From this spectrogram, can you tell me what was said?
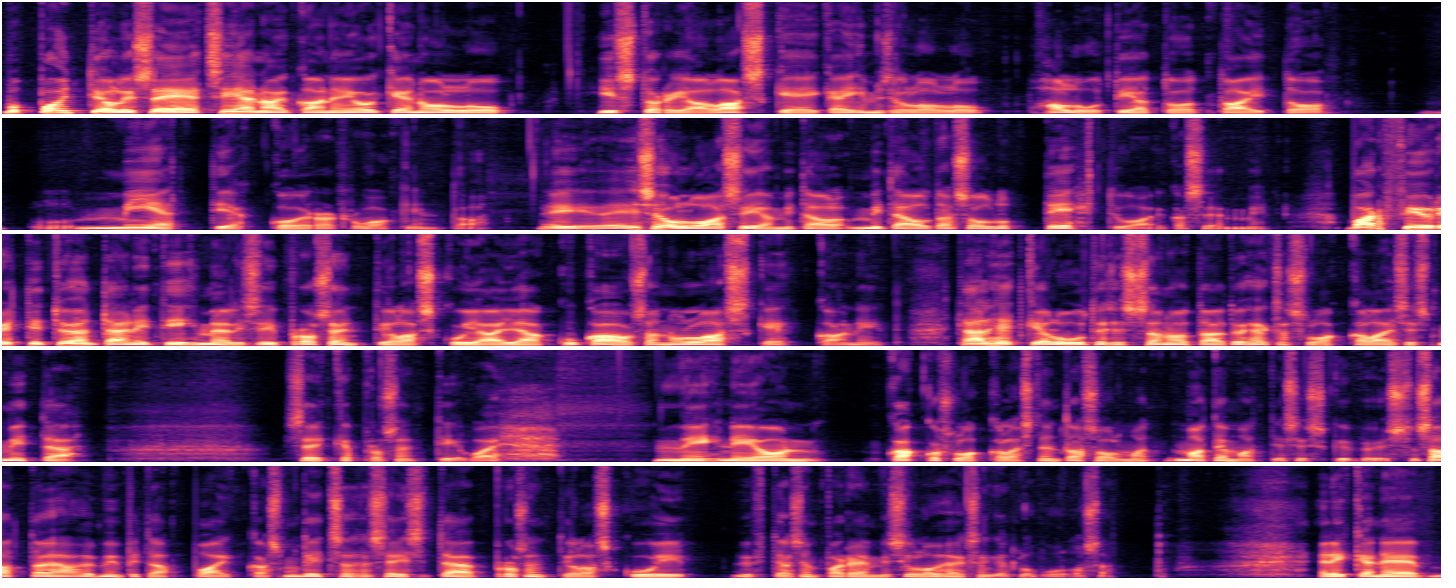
Mutta pointti oli se, että siihen aikaan ei oikein ollut historiaa laskea, eikä ihmisillä ollut halu, tietoa, taitoa miettiä koiran ruokintaa. Ei, ei se ollut asia, mitä, mitä oltaisiin ollut tehty aikaisemmin. Barfi yritti työntää niitä ihmeellisiä prosenttilaskuja ja kuka on osannut laskeekaan niitä. Tällä hetkellä uutisissa sanotaan, että yhdeksäsluokkalaisista mitä 70 prosenttia vai niin, niin on kakkosluokkalaisten tasolla matemaattisissa kyvyissä. Saattaa ihan hyvin pitää paikkaa, mutta itse asiassa ei sitä prosenttilaskua yhtään sen paremmin silloin 90-luvulla osattu. Eli ne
